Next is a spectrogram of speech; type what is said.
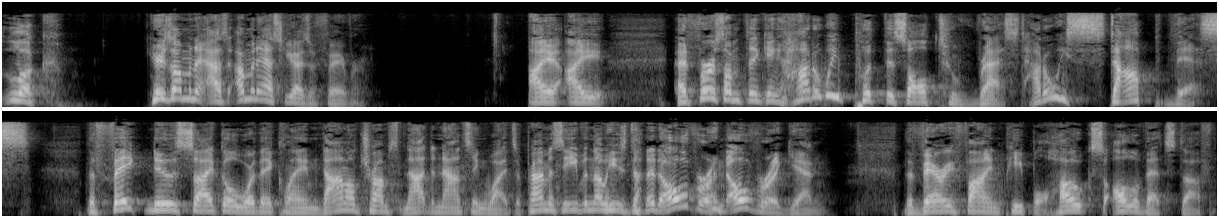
look, here's I'm going to ask, I'm going to ask you guys a favor. I, I, at first I'm thinking, how do we put this all to rest? How do we stop this? The fake news cycle where they claim Donald Trump's not denouncing white supremacy, even though he's done it over and over again. The very fine people hoax, all of that stuff.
